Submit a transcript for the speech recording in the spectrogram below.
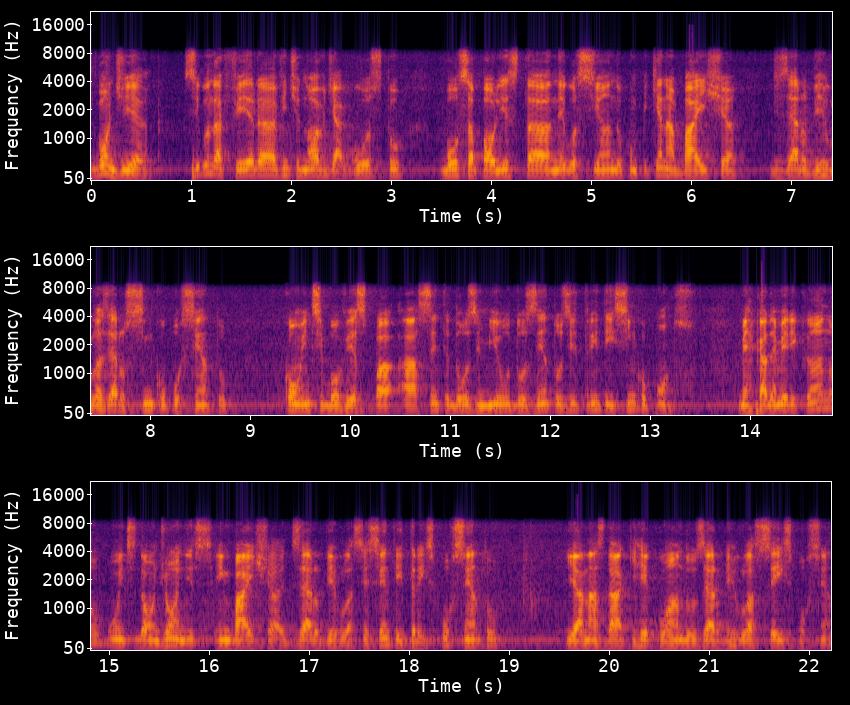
Bom dia. Segunda-feira, 29 de agosto, Bolsa Paulista negociando com pequena baixa de 0,05%, com o índice Bovespa a 112.235 pontos. Mercado americano, o índice Dow Jones em baixa de 0,63% e a Nasdaq recuando 0,6%.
